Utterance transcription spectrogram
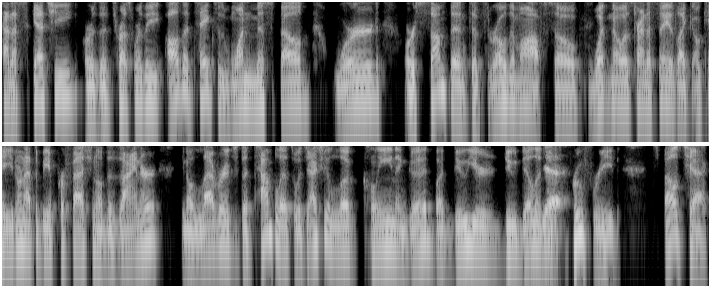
kind of sketchy or is it trustworthy? All it takes is one misspelled word or something to throw them off. So what Noah's trying to say is like, okay, you don't have to be a professional designer. You know, leverage the templates, which actually look clean and good, but do your due diligence, yeah. proofread, spell check,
